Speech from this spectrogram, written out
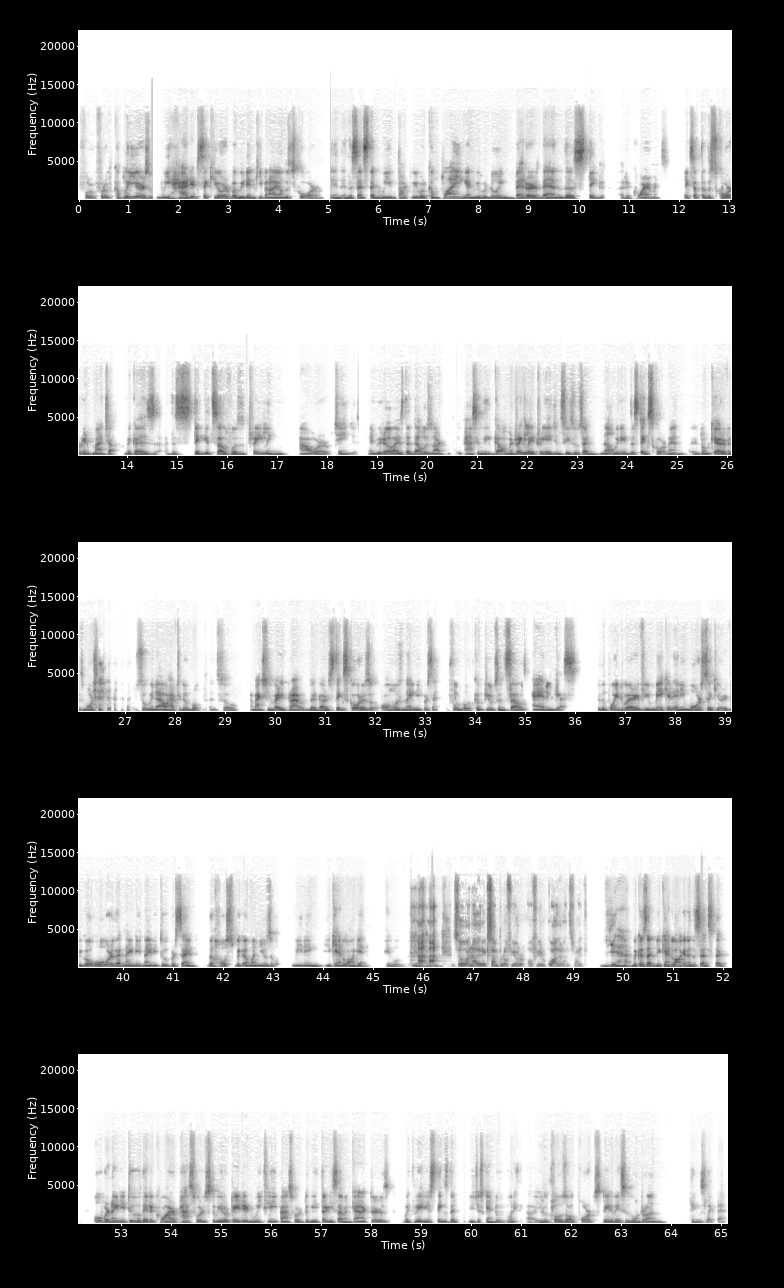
for, for a couple of years we had it secure but we didn't keep an eye on the score in, in the sense that we thought we were complying and we were doing better than the stig requirements, except that the score didn't match up because the STIG itself was trailing our changes. And we realized that that was not passing the government regulatory agencies who said, no, we need the STIG score, man. I don't care if it's more secure. so we now have to do both. And so I'm actually very proud that our STIG score is almost 90% for both computes and cells and guests to the point where if you make it any more secure, if you go over that 90, 92%, the hosts become unusable, meaning you can't log in. It will, you know, so another example of your of your quadrants, right? Yeah, because that you can't log in in the sense that over 92 they require passwords to be rotated weekly, password to be 37 characters with various things that you just can't do anything. Uh, it'll close all ports, databases won't run, things like that.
